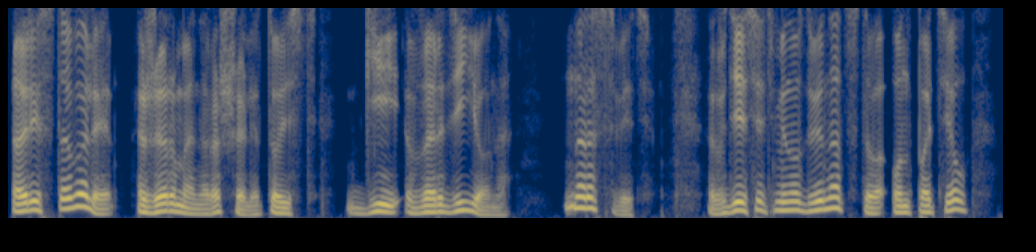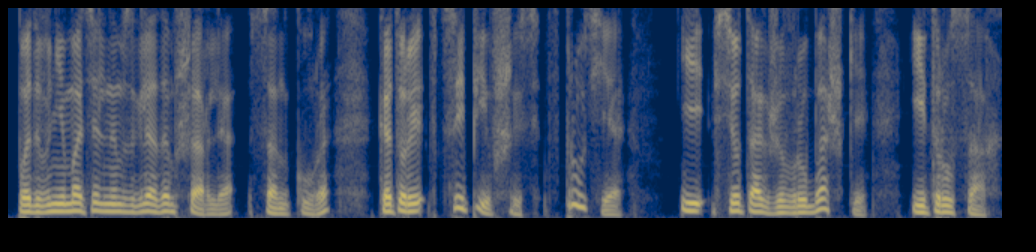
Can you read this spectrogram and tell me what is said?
Арестовали Жермена Рошеля, то есть Ги Вердиона, на рассвете. В десять минут двенадцатого он потел под внимательным взглядом Шарля Санкура, который, вцепившись в прутья, — и все так же в рубашке и трусах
